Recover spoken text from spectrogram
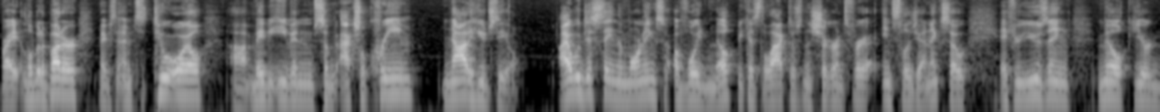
right? A little bit of butter, maybe some MCT oil, uh, maybe even some actual cream. Not a huge deal. I would just say in the mornings, avoid milk because the lactose and the sugar is very insulinogenic. So if you're using milk, you're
